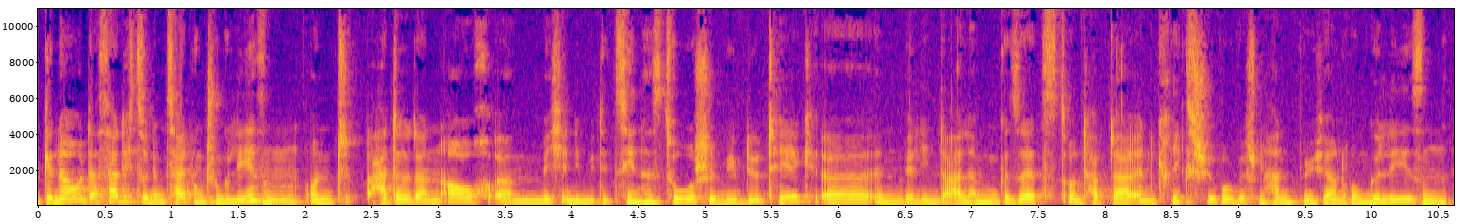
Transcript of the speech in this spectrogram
Genau, und das hatte ich zu dem Zeitpunkt schon gelesen und hatte dann auch ähm, mich in die medizinhistorische Bibliothek äh, in Berlin-Dahlem gesetzt und habe da in kriegschirurgischen Handbüchern rumgelesen.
